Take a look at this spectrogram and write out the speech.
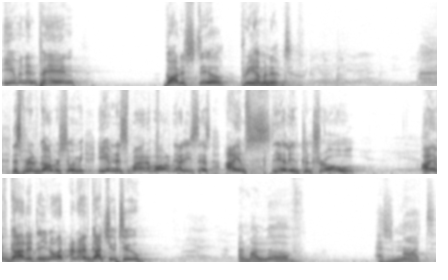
Even in pain, God is still preeminent. The Spirit of God was showing me, even in spite of all of that, He says, I am still in control. I have got it. And you know what? And I've got you too. And my love has not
